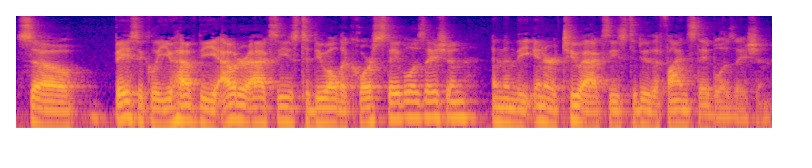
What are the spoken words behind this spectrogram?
So basically, you have the outer axes to do all the coarse stabilization, and then the inner two axes to do the fine stabilization.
